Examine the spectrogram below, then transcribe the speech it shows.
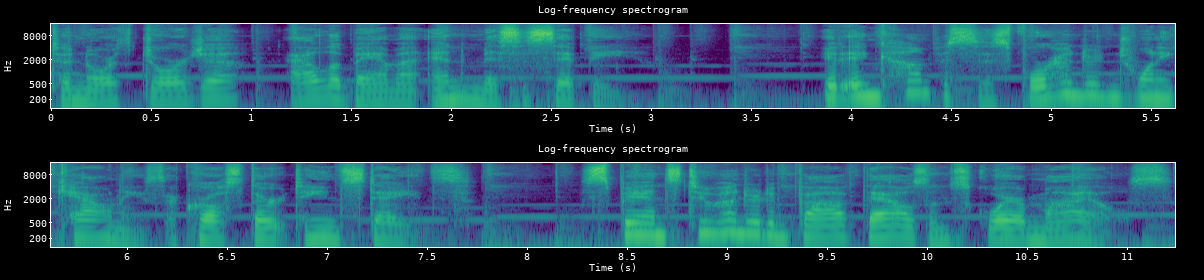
to North Georgia, Alabama, and Mississippi. It encompasses 420 counties across 13 states, spans 205,000 square miles,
